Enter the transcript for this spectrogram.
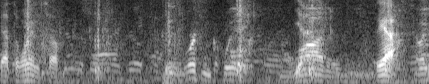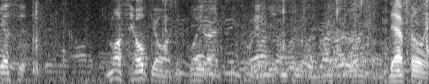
got the win. So. He was working quick. Yeah. Yeah. So I guess it it must help y'all at the plate. Definitely,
